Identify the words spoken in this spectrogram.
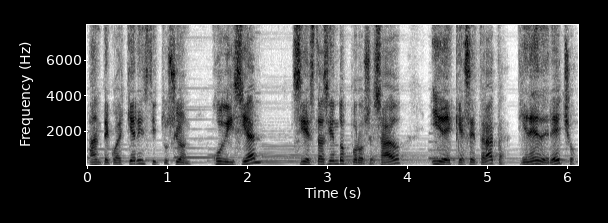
ante cualquier institución judicial si está siendo procesado y de qué se trata. Tiene derecho.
